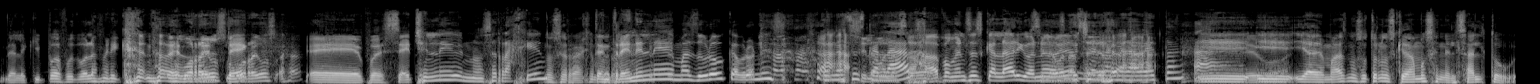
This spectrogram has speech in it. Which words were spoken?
del equipo de fútbol americano del, borregos, del borregos, ajá. eh, pues échenle, no se rajen. No se rajen. Te pero- entrénenle más duro, cabrones. Pónganse a Sí escalar. Ajá, pónganse a escalar y van Sí a van ver. hacer. Escuchen la mera beta. Ah, Y, y- y además nosotros nos quedamos en el salto, güey.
